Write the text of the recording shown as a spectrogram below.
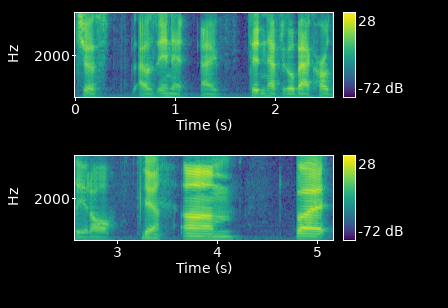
just I was in it. I didn't have to go back hardly at all. Yeah. Um, but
